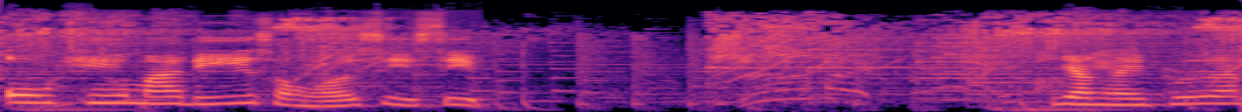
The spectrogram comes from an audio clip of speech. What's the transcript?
โอเคมาดี 240 ยังไงเพื่อน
